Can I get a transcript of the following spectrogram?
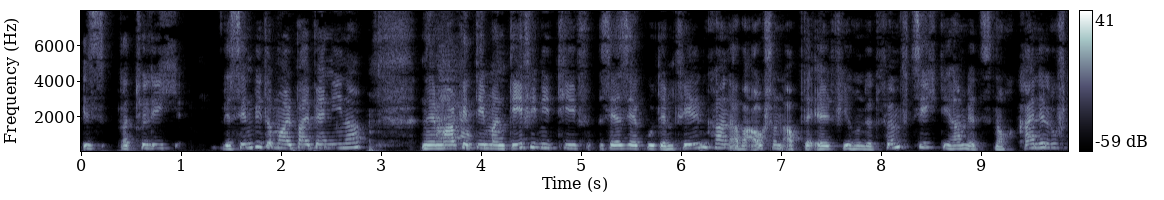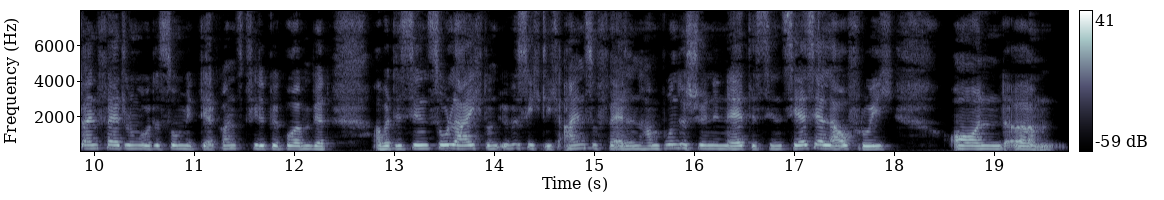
ist natürlich wir sind wieder mal bei Bernina. Eine Marke, die man definitiv sehr, sehr gut empfehlen kann, aber auch schon ab der L450. Die haben jetzt noch keine Lufteinfädelung oder so, mit der ganz viel beworben wird. Aber die sind so leicht und übersichtlich einzufädeln, haben wunderschöne Nähte, sind sehr, sehr laufruhig und ähm,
